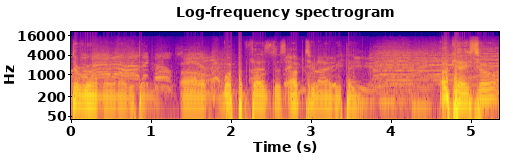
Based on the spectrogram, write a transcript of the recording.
the rumor and everything, uh, what Bethesda's up to and everything. Okay, so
